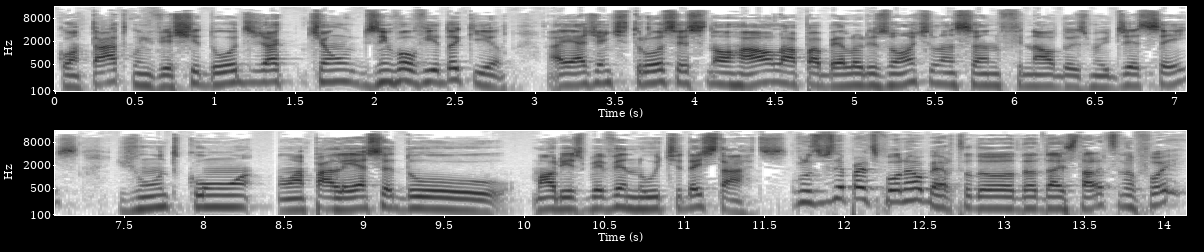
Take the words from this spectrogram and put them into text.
contato com investidores, já tinham desenvolvido aquilo. Aí a gente trouxe esse know-how lá para Belo Horizonte, lançando no final de 2016, junto com uma palestra do Maurício Bevenuti da Starts. Inclusive você participou, né, Alberto, do, da, da Startups, não foi?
